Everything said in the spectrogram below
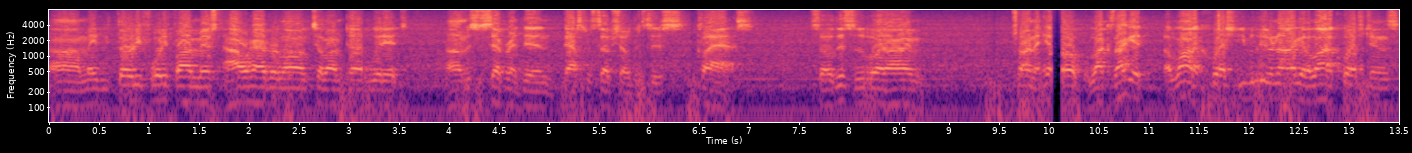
um, maybe 30, 45 minutes, hour, however long until I'm done with it. Um, this is separate than that's what's up show. This is class. So this is what I'm trying to help, like, cause I get a lot of questions. You believe it or not, I get a lot of questions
